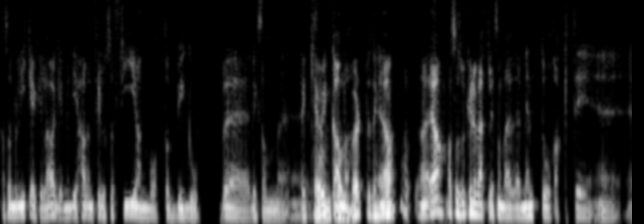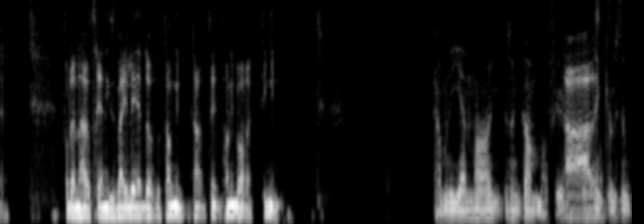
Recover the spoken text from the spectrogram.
altså Nå liker jeg jo ikke laget, men de har en filosofi og en måte å bygge opp eh, liksom eh, Kevin folkene. Colbert, du tenker ja, på? at, ja, altså som kunne vært litt sånn der mentoraktig eh, for denne her treningsveileder tangen tangen du har det, tingen. Ja, men igjen han er sånn gammel fyr. Ja, jeg tenker liksom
